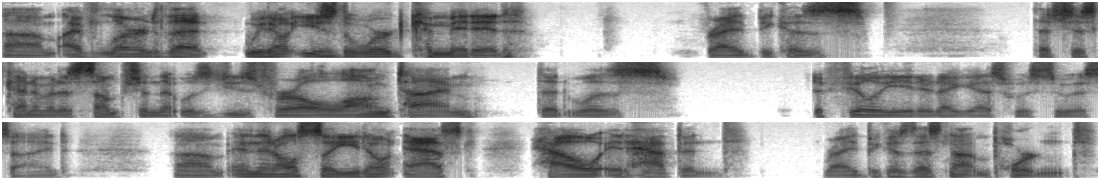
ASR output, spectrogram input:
Um, I've learned that we don't use the word committed, right? Because that's just kind of an assumption that was used for a long time that was affiliated, I guess, with suicide. Um, and then also, you don't ask how it happened, right? Because that's not important.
